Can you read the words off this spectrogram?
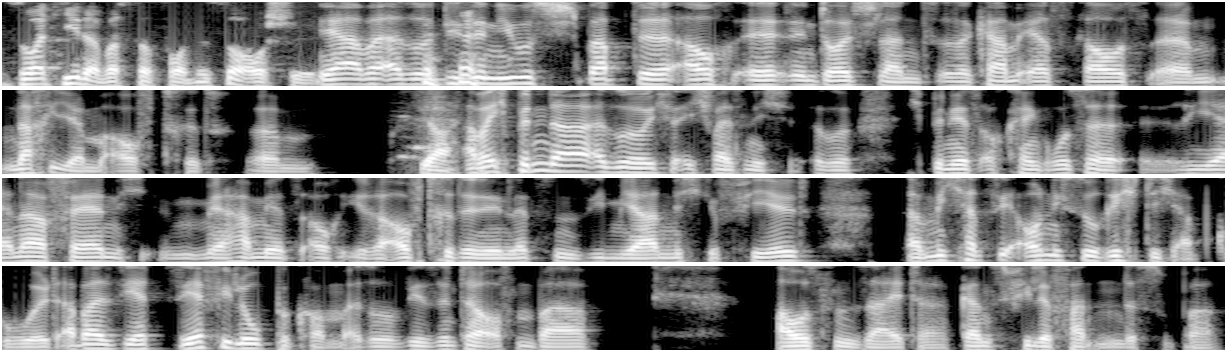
so hat jeder was davon, ist doch auch schön. Ja, aber also diese News schwappte auch äh, in Deutschland oder kam erst raus ähm, nach ihrem Auftritt. Ähm, ja. Aber ich bin da, also ich, ich weiß nicht, also ich bin jetzt auch kein großer Rihanna-Fan. Mir haben jetzt auch ihre Auftritte in den letzten sieben Jahren nicht gefehlt. Aber mich hat sie auch nicht so richtig abgeholt. Aber sie hat sehr viel Lob bekommen. Also wir sind da offenbar Außenseiter. Ganz viele fanden das super.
